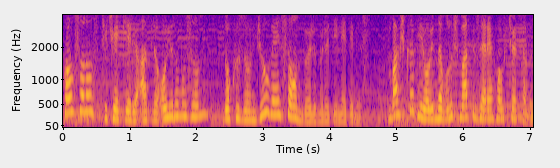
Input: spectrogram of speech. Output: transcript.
Konsolos Çiçekleri adlı oyunumuzun 9. ve son bölümünü dinlediniz. Başka bir oyunda buluşmak üzere, hoşçakalın.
